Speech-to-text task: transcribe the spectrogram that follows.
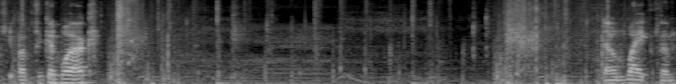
Keep up the good work. Don't wake them.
